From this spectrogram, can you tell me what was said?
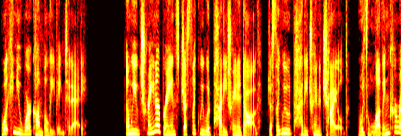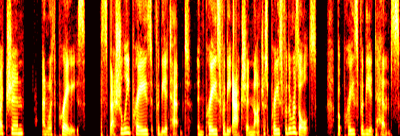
What can you work on believing today? And we train our brains just like we would potty train a dog, just like we would potty train a child with loving correction and with praise, especially praise for the attempt and praise for the action, not just praise for the results, but praise for the attempts.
